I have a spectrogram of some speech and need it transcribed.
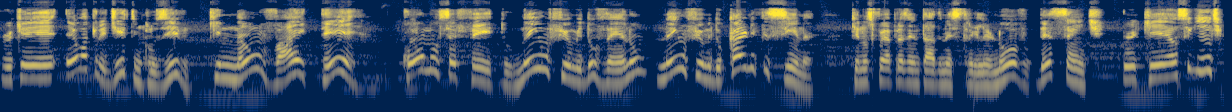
porque eu acredito, inclusive, que não vai ter como ser feito nenhum filme do Venom, nem um filme do Carnificina, que nos foi apresentado nesse trailer novo, decente. Porque é o seguinte,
